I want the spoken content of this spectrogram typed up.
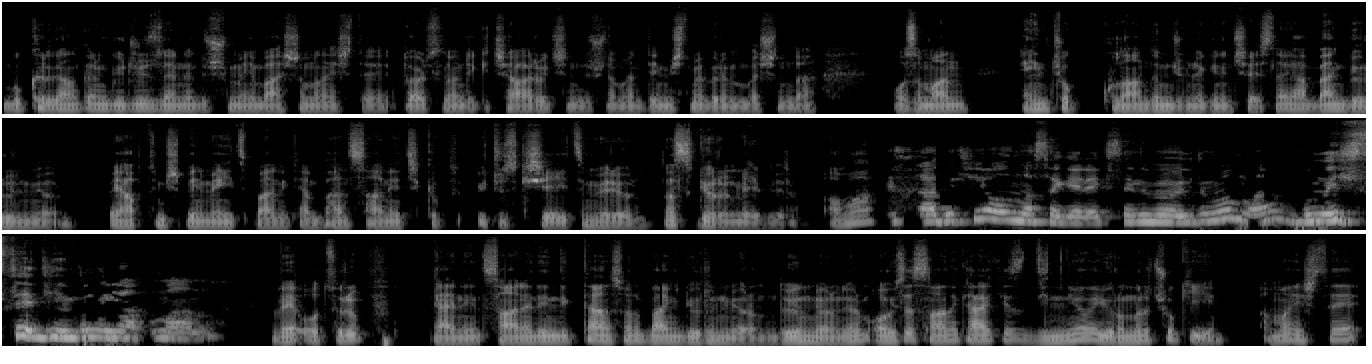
bu kırgınlıkların gücü üzerine düşünmeye başlamadan işte 4 yıl önceki çağrı için düşünüyorum. Hani demiştim ya bölümün başında. O zaman en çok kullandığım cümle gün içerisinde ya ben görülmüyorum. Ve yaptığım iş benim eğitmenlik. Yani ben sahneye çıkıp 300 kişiye eğitim veriyorum. Nasıl görülmeyebilirim? Ama Tesadüfi olmasa gerek seni böldüm ama bunu istediğin, bunu yapman. ve oturup yani sahnede indikten sonra ben görünmüyorum, duyulmuyorum diyorum. Oysa sahnedeki herkes dinliyor ve yorumları çok iyi. Ama işte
